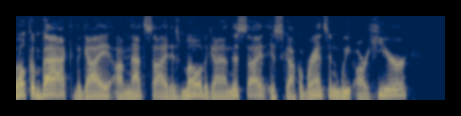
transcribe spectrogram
Welcome back. The guy on that side is Moe. The guy on this side is Scott Branson. We are here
